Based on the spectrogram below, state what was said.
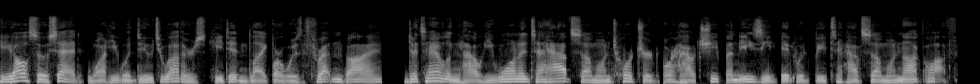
He also said what he would do to others he didn't like or was threatened by, detailing how he wanted to have someone tortured or how cheap and easy it would be to have someone knocked off.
